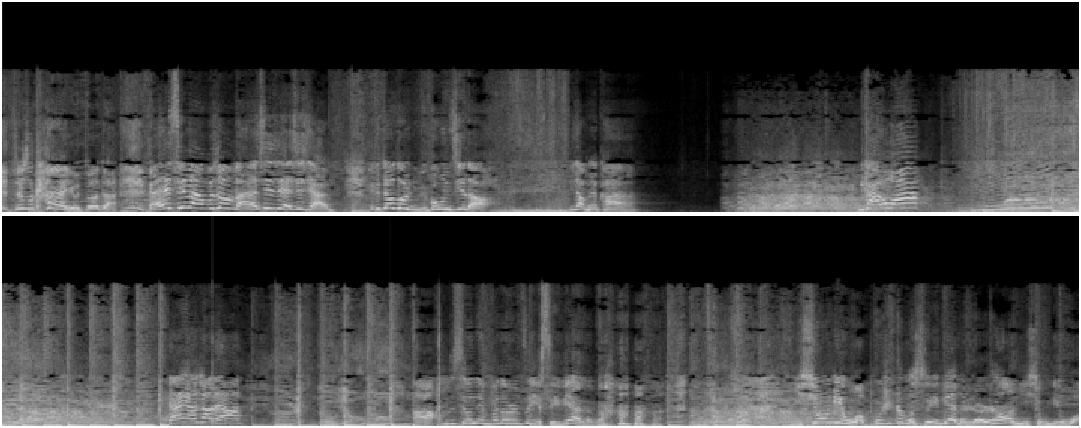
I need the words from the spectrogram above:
就是看看有多短。感谢新兰不送版，谢谢谢谢。这个叫做吕公鸡的，你想不想看？你看我。感谢杨超良。好，我们兄弟不都是自己随便的吗？你兄弟我不是这么随便的人啊！你兄弟我。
